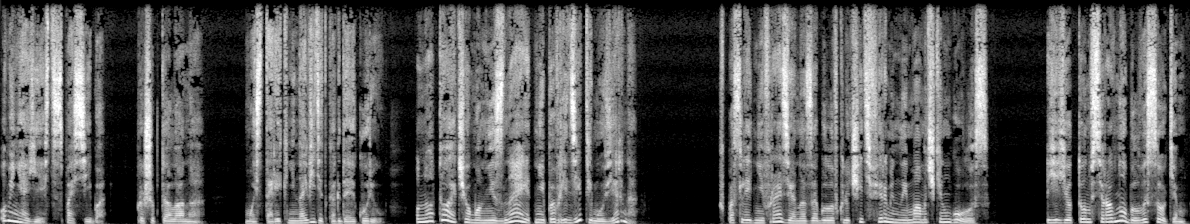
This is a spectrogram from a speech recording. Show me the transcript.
«У меня есть, спасибо», — прошептала она. «Мой старик ненавидит, когда я курю. Но то, о чем он не знает, не повредит ему, верно?» В последней фразе она забыла включить фирменный мамочкин голос. Ее тон все равно был высоким,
